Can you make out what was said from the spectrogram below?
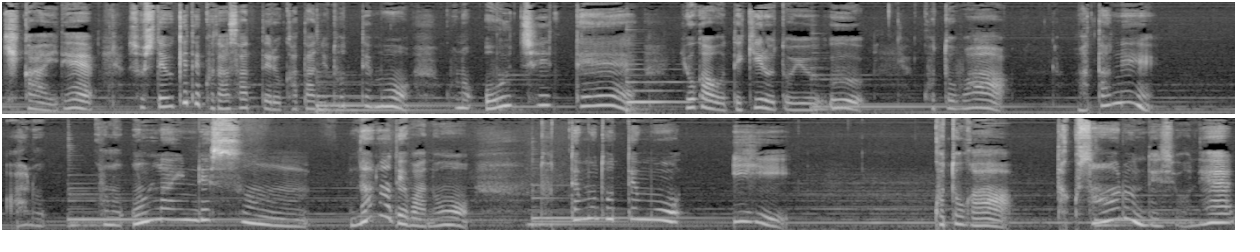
機会でそして受けてくださってる方にとってもこのお家でヨガをできるということはまたねあのこのオンラインレッスンならではのとってもとってもいいことがたくさんあるんですよね。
